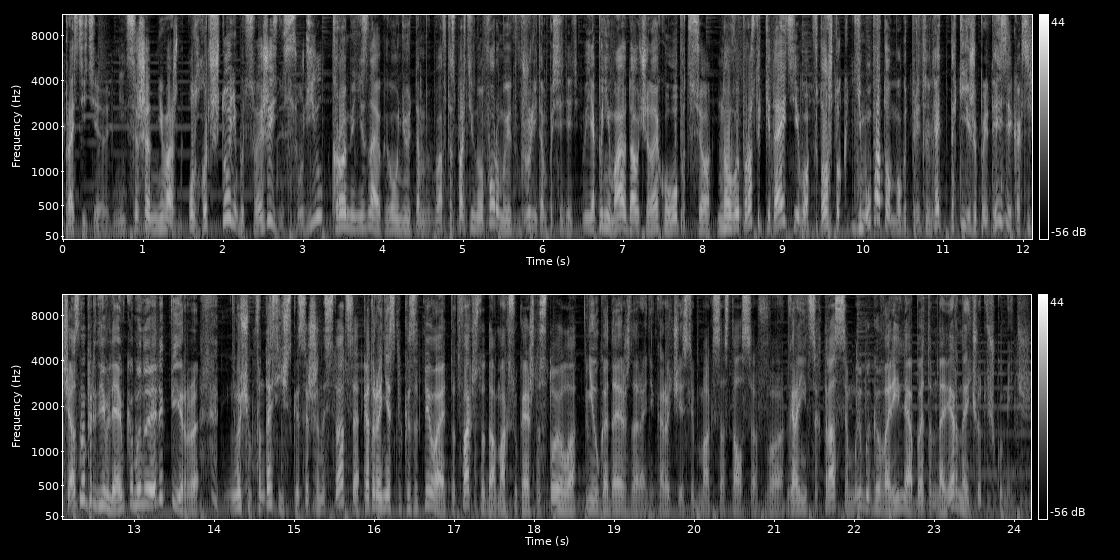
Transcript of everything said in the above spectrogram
простите, не, совершенно неважно. Он хоть что-нибудь в своей жизни судил, кроме, не знаю, какого-нибудь там автоспортивного форума и в жюри там посидеть. Я понимаю, да, у человека опыт, все. Но вы просто кидаете его в то, что ему потом могут предъявлять такие же претензии, как сейчас мы предъявляем к Эммануэлю Пирро. В общем, фантастическая совершенно ситуация, которая несколько затмевает тот факт, что да, Максу, конечно, стоило, не угадаешь заранее. Короче, если бы Макс остался в границах трассы, мы бы говорили об этом, наверное, чуточку меньше.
